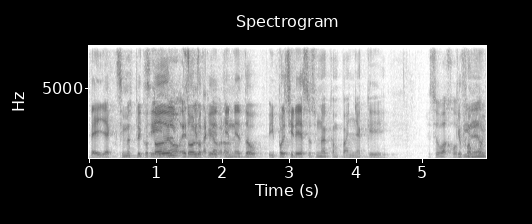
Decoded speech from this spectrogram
bella. Sí me explico todo, todo lo que tiene Dope. Y por decir, eso es una campaña que... Eso bajó Que fue muy...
